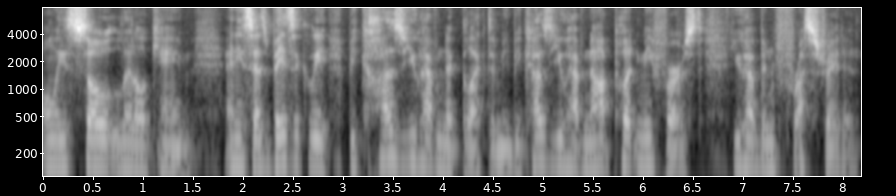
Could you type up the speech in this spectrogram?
only so little came. And he says, basically, because you have neglected me, because you have not put me first, you have been frustrated.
